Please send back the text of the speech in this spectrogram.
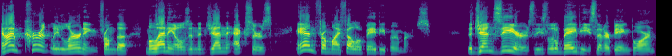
And I'm currently learning from the millennials and the Gen Xers and from my fellow baby boomers. The Gen Zers, these little babies that are being born,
